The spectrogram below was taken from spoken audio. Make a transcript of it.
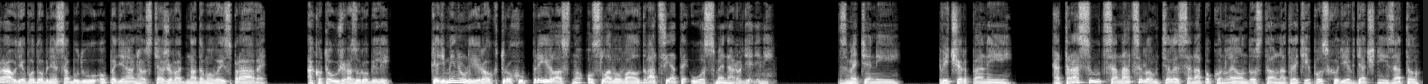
Pravdepodobne sa budú opäť na ňo stiažovať na domovej správe, ako to už raz urobili, keď minulý rok trochu prihlasno oslavoval 28. narodeniny. Zmetený, vyčerpaný a trasúc sa na celom tele sa napokon Leon dostal na tretie poschodie vďačný za to,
